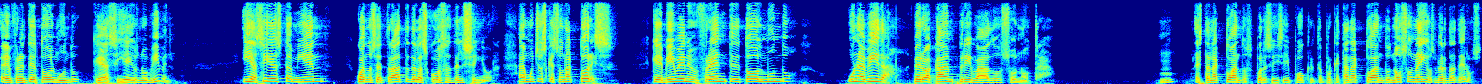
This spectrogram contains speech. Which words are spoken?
en frente de todo el mundo que así ellos no viven. Y así es también cuando se trata de las cosas del Señor. Hay muchos que son actores, que viven en frente de todo el mundo una vida, pero acá en privado son otra. ¿Mm? Están actuando, por eso dice hipócrita, porque están actuando, no son ellos verdaderos.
